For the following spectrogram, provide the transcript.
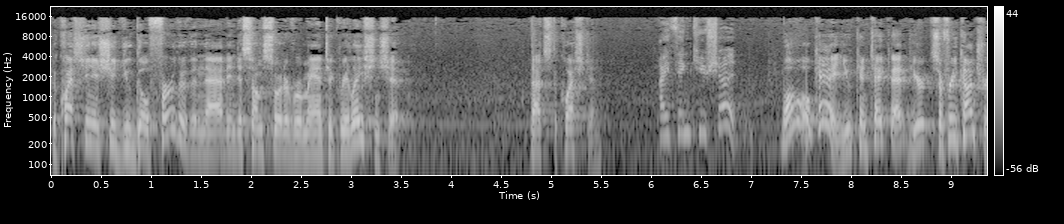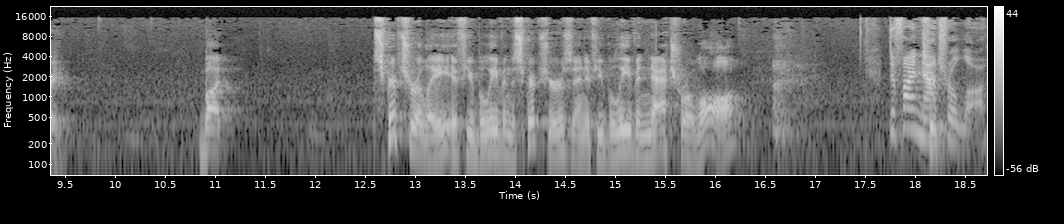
The question is should you go further than that into some sort of romantic relationship? That's the question. I think you should. Well, okay, you can take that. You're, it's a free country. But scripturally, if you believe in the scriptures and if you believe in natural law, Define natural law.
